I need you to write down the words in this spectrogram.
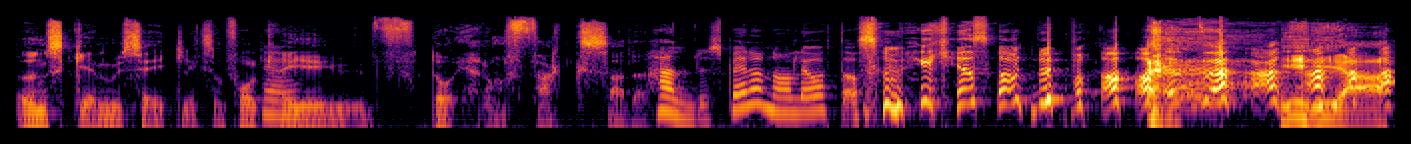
önskemusik liksom. Folk Ja. ri- de, ja, de faxade. Han du spela några låtar så mycket som du pratar? Ja!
